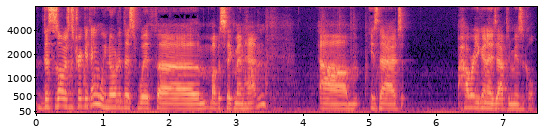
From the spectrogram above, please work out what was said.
this is always the tricky thing. We noted this with uh, Muppets Take Manhattan. Um, is that how are you going to adapt a musical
